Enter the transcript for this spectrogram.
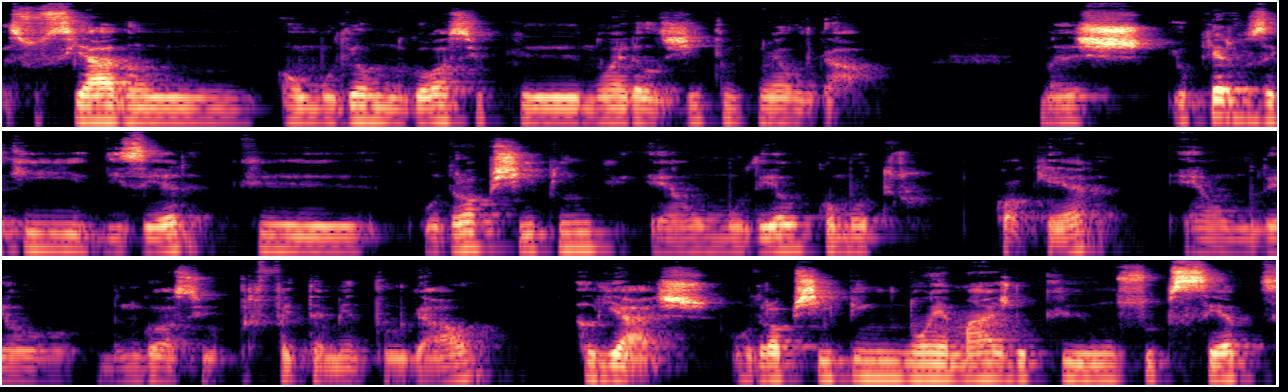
associado a um, a um modelo de negócio que não era legítimo, que não é legal. Mas eu quero-vos aqui dizer que o dropshipping é um modelo como outro qualquer, é um modelo de negócio perfeitamente legal Aliás, o dropshipping não é mais do que um subset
